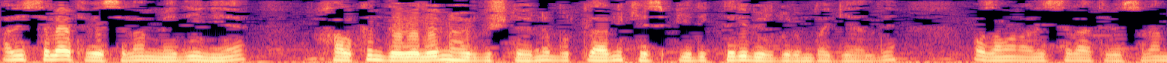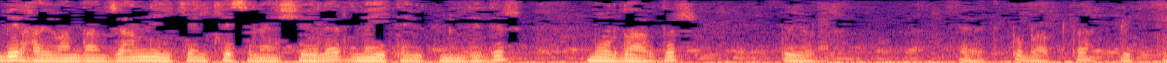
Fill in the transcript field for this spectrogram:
Aleyhissalatü vesselam Medine'ye halkın develerin hörgüçlerini, butlarını kesip yedikleri bir durumda geldi. O zaman Aleyhissalatü vesselam bir hayvandan canlı iken kesilen şeyler meyte hükmündedir, murdardır buyurdu. Evet bu bapta bitti.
